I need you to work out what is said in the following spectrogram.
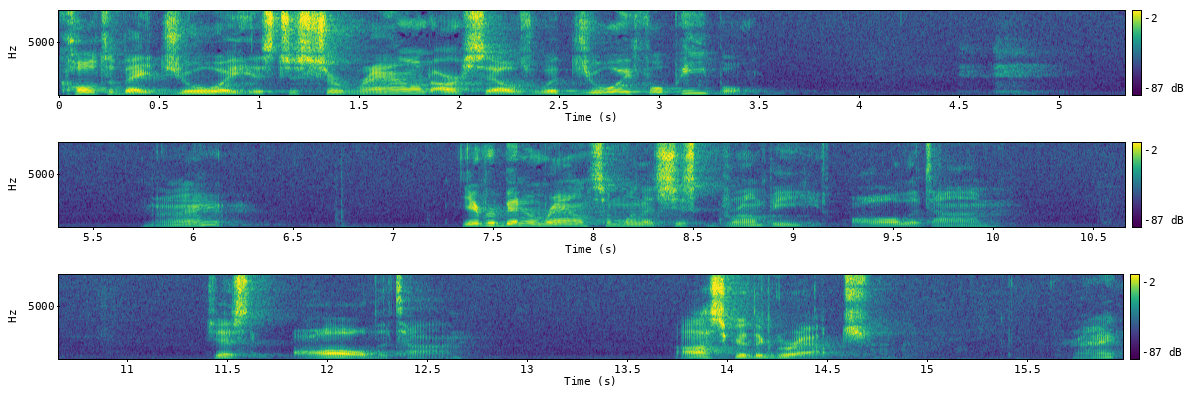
cultivate joy is to surround ourselves with joyful people. All right? You ever been around someone that's just grumpy all the time? Just all the time. Oscar the Grouch, right?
